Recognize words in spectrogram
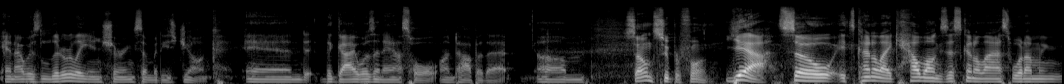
And I was literally insuring somebody's junk. And the guy was an asshole on top of that. Um, Sounds super fun. yeah, so it's kind of like, how long is this going to last? What am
